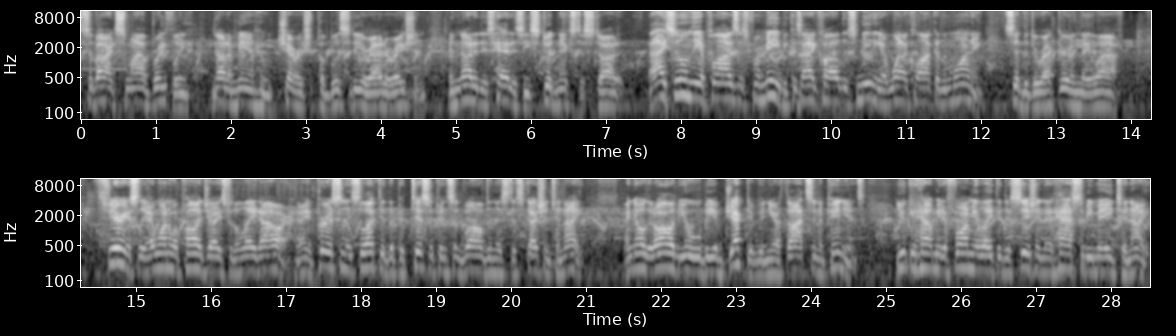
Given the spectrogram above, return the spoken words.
Savard smiled briefly, not a man who cherished publicity or adoration, and nodded his head as he stood next to Stoddard. I assume the applause is for me because I called this meeting at one o'clock in the morning, said the director, and they laughed. Seriously, I want to apologize for the late hour. I personally selected the participants involved in this discussion tonight. I know that all of you will be objective in your thoughts and opinions. You can help me to formulate the decision that has to be made tonight.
